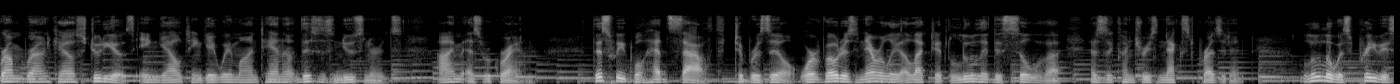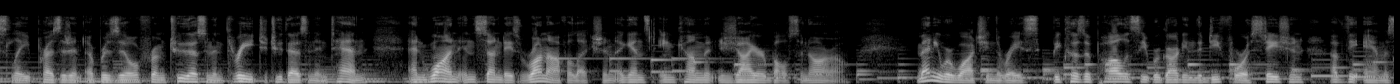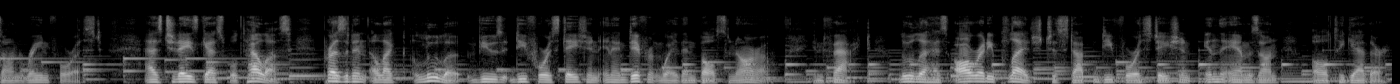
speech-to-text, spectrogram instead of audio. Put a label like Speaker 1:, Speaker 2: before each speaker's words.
Speaker 1: From Brown Cow Studios in Gallatin Gateway, Montana, this is News Nerds. I'm Ezra Graham. This week we'll head south to Brazil, where voters narrowly elected Lula da Silva as the country's next president. Lula was previously president of Brazil from 2003 to 2010 and won in Sunday's runoff election against incumbent Jair Bolsonaro. Many were watching the race because of policy regarding the deforestation of the Amazon rainforest. As today's guest will tell us, President elect Lula views deforestation in a different way than Bolsonaro. In fact, Lula has already pledged to stop deforestation in the Amazon altogether.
